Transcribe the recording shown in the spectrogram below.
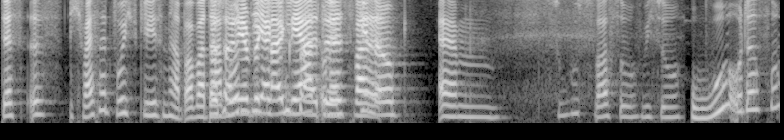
Das ist, ich weiß nicht, wo ich es gelesen habe, aber da wurden auf die erklärt oder es war Genau. ähm, Sus war so wie so oder so.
